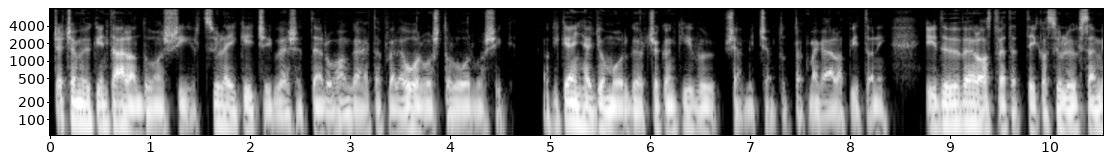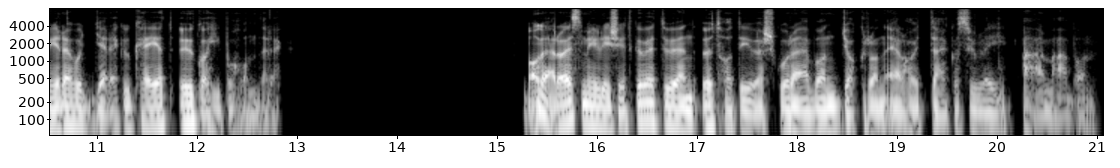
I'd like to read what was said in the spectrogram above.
Csecsemőként állandóan sírt, szülei kétségbe esetten rohangáltak vele orvostól orvosig, akik enyhe gyomorgörcsökön kívül semmit sem tudtak megállapítani. Idővel azt vetették a szülők szemére, hogy gyerekük helyett ők a hipohonderek. Magára eszmélését követően 5-6 éves korában gyakran elhagyták a szülei álmában.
